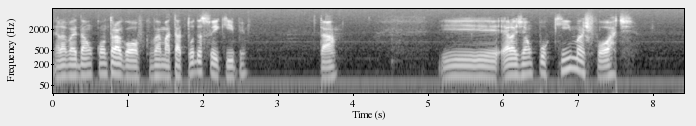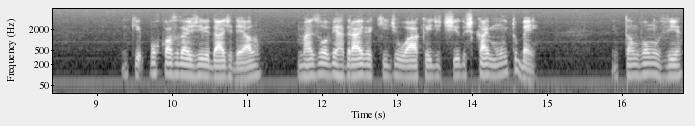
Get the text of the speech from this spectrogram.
ela vai dar um contragolpe que vai matar toda a sua equipe, tá? E ela já é um pouquinho mais forte que, por causa da agilidade dela, mas o overdrive aqui de Waka e de Tidus cai muito bem. Então vamos ver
